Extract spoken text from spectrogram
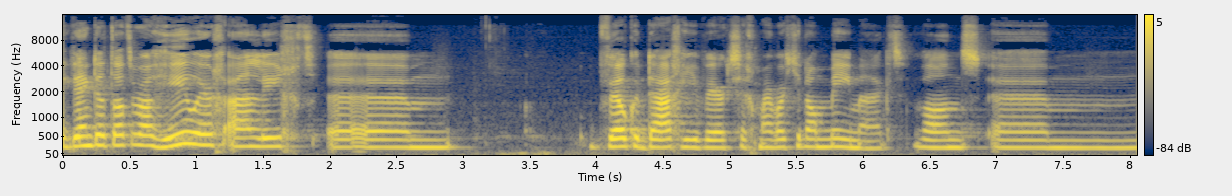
Ik denk dat dat er wel heel erg aan ligt. ehm, op welke dagen je werkt, zeg maar, wat je dan meemaakt. Want, ehm,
